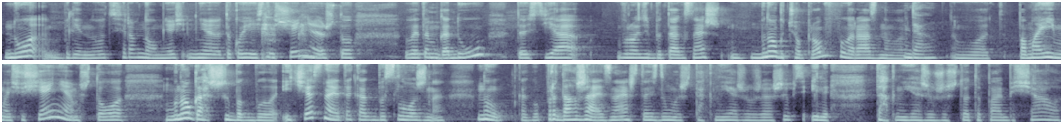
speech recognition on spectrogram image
Но, блин, ну вот все равно у меня, у меня такое есть ощущение, что в этом году, то есть я вроде бы так, знаешь, много чего пробовала разного. Да. Вот. По моим ощущениям, что много ошибок было. И честно, это как бы сложно. Ну, как бы продолжать, знаешь, то есть думаешь, так, ну я же уже ошибся, или так, ну я же уже что-то пообещала.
